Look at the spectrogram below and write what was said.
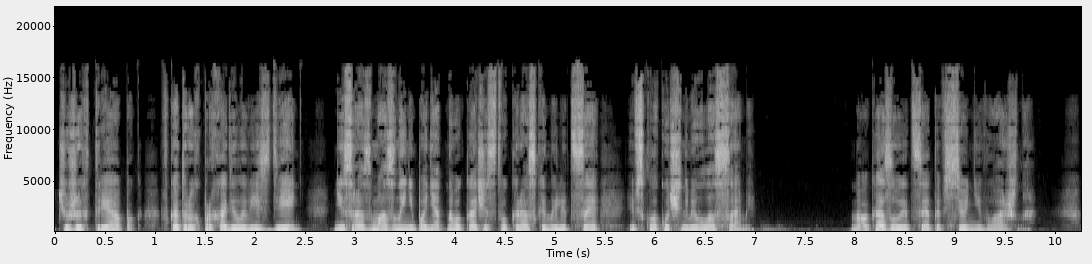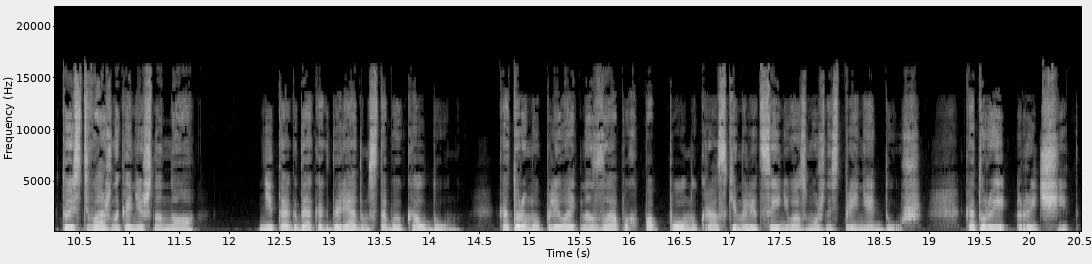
чужих тряпок, в которых проходила весь день, не с размазанной непонятного качества краской на лице и всклокоченными волосами — но оказывается, это все не важно. То есть важно, конечно, но не тогда, когда рядом с тобой колдун, которому плевать на запах, попону, краски на лице и невозможность принять душ, который рычит,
